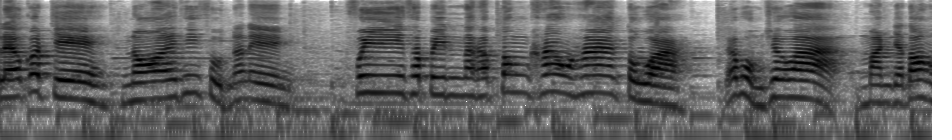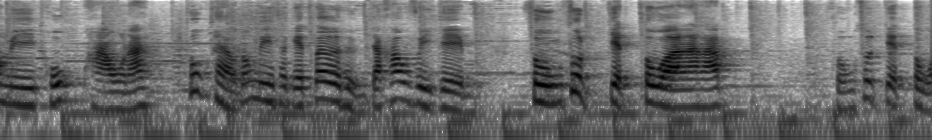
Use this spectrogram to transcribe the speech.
แล้วก็ J น้อยที่สุดนั่นเอง free spin นะครับต้องเข้า 5 ตัว แล้วผมเชื่อว่ามันจะต้องมีทุกแถวนะ ทุกแถวต้องมี scatter ถึงจะเข้า free game สูงสุด 7 ตัวนะครับ สูงสุด 7 ตัว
